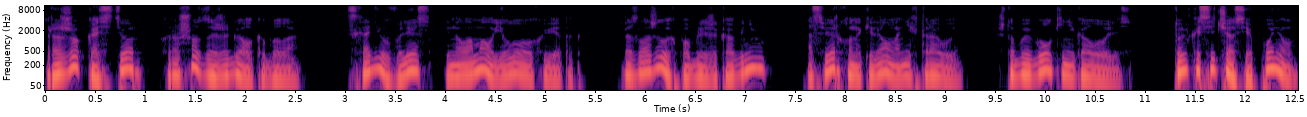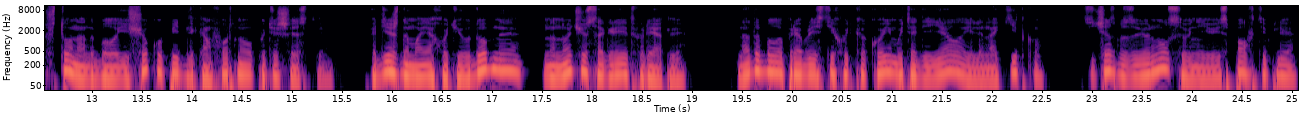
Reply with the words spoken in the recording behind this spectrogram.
Разжег костер, хорошо зажигалка была. Сходил в лес и наломал еловых веток. Разложил их поближе к огню, а сверху накидал на них травы чтобы иголки не кололись. Только сейчас я понял, что надо было еще купить для комфортного путешествия. Одежда моя хоть и удобная, но ночью согреет вряд ли. Надо было приобрести хоть какое-нибудь одеяло или накидку. Сейчас бы завернулся в нее и спал в тепле.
